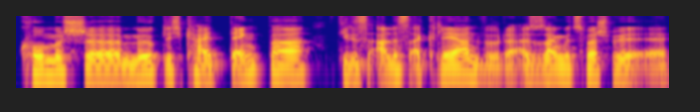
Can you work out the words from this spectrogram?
komische Möglichkeit denkbar, die das alles erklären würde. Also sagen wir zum Beispiel, äh,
